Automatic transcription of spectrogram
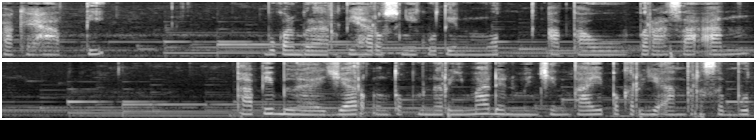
pakai hati, bukan berarti harus ngikutin mood atau perasaan, tapi belajar untuk menerima dan mencintai pekerjaan tersebut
